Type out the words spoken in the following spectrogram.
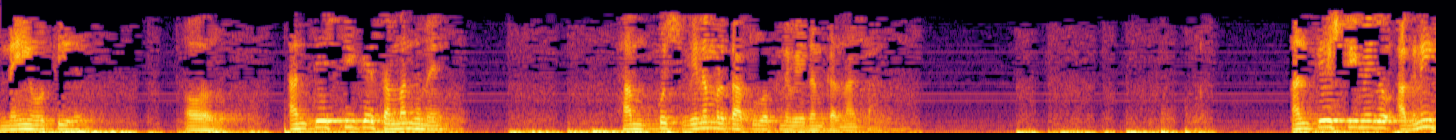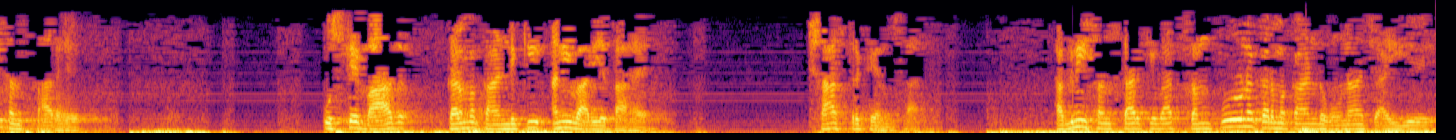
नहीं होती है। और अंत्येष्टि के संबंध में हम कुछ विनम्रता पूर्वक निवेदन करना चाहते हैं। अंत्येष्टि में जो अग्नि संस्कार है, उसके बाद कर्म कांड की अनिवार्यता है। शास्त्र के अनुसार। अग्नि संस्कार के बाद संपूर्ण कर्मकांड होना चाहिए।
